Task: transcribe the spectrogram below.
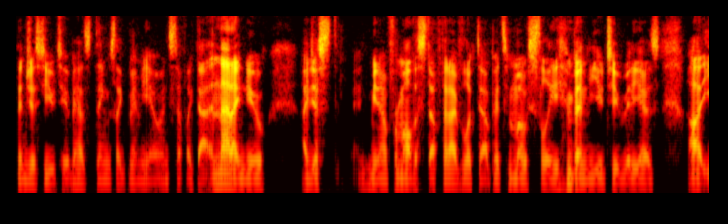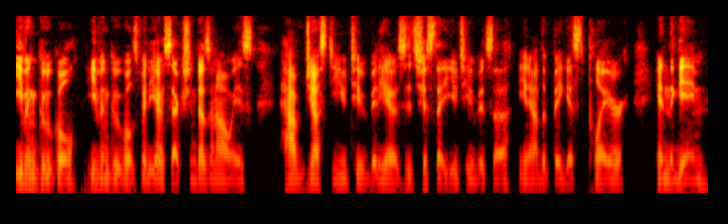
than just YouTube. It has things like Vimeo and stuff like that. And that I knew. I just you know from all the stuff that i've looked up it's mostly been youtube videos. Uh, even google even google's video section doesn't always have just youtube videos. It's just that youtube is a uh, you know the biggest player in the game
